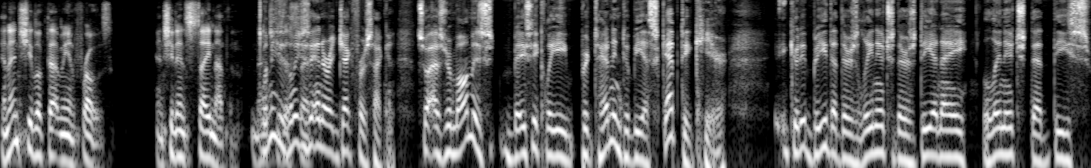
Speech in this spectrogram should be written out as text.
And then she looked at me and froze and she didn't say nothing. Let me just, let me just interject for a second. So, as your mom is basically pretending to be a skeptic here, could it be that there's lineage, there's DNA lineage that these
